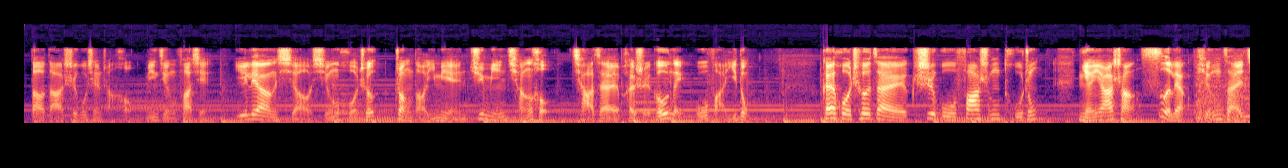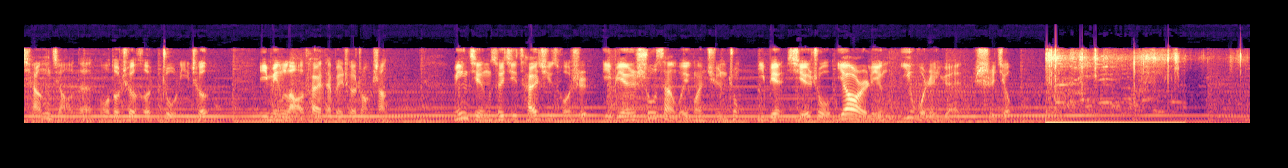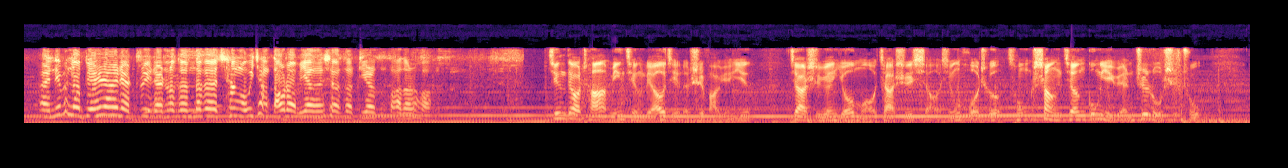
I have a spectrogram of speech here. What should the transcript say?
到达事故现场后，民警发现一辆小型货车撞倒一面居民墙后，卡在排水沟内，无法移动。该货车在事故发生途中碾压上四辆停在墙角的摩托车和助力车，一名老太太被车撞伤。民警随即采取措施，一边疏散围观群众，一边协助幺二零医务人员施救。哎，你们那边上点注意点，那个那个墙围墙倒了，别让小子第二次砸到了哈。经调查，民警了解了事发原因。驾驶员尤某驾驶小型货车从上江工业园支路驶出，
